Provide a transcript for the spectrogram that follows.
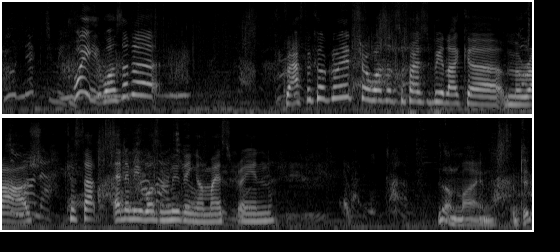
You nicked me. Wait, was it a graphical glitch or was it supposed to be like a mirage? Because that enemy wasn't moving on my screen. It's on mine. But did,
